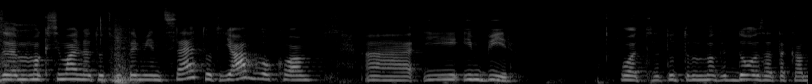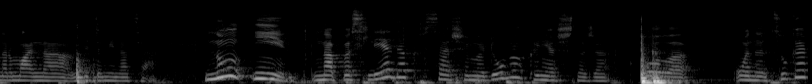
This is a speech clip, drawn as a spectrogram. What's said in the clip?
з максимально тут вітамін С, тут яблуко е, і імбір. От тут доза така нормальна вітаміна С. Ну і напоследок, все, що ми любимо, звісно ж, кола оне цукер.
